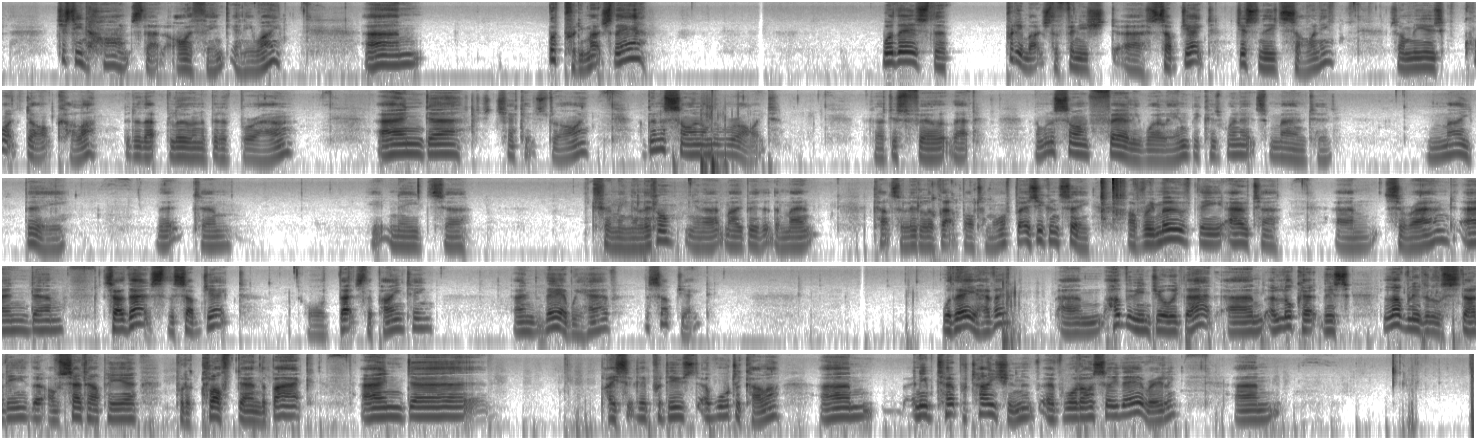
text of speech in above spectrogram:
just enhance that, I think, anyway. Um, we're pretty much there. Well, there's the pretty much the finished uh, subject. Just needs signing. So I'm going to use quite dark colour, a bit of that blue and a bit of brown. And uh, just check it's dry. I'm going to sign on the right. I just feel that that I'm going to sign fairly well in because when it's mounted, may be that um, it needs uh, trimming a little. You know, it may be that the mount cuts a little of that bottom off but as you can see I've removed the outer um, surround. And um, so that's the subject or that's the painting. And there we have the subject. Well there you have it. Um, hope you enjoyed that. Um, a look at this lovely little study that I've set up here put a cloth down the back and uh, basically produced a watercolour um, an interpretation of, of, what I see there really. Um,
